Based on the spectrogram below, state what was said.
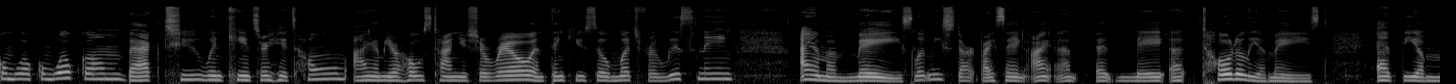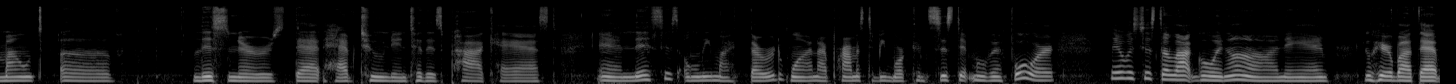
Welcome, welcome, welcome back to When Cancer Hits Home. I am your host, Tanya Sherrill, and thank you so much for listening. I am amazed. Let me start by saying I am ama- uh, totally amazed at the amount of listeners that have tuned into this podcast. And this is only my third one. I promise to be more consistent moving forward. There was just a lot going on, and you'll hear about that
